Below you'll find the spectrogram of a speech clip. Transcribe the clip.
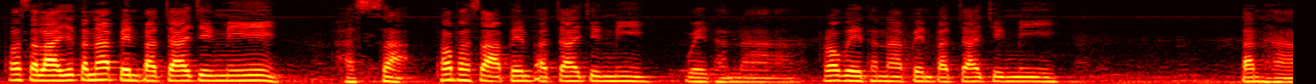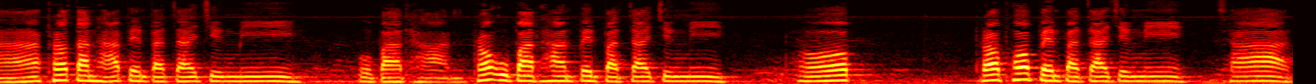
เพราะสลายตนะเป็นปัจจัยจึงมีภาษะเพราะภาษาเป็นปัจจัยจึงมีเวทนา เพราะเวทนาเป็นปัจจัยจึงมีตัณหา เพราะตัณหาเป็นปัจจัยจึงมีอุปาทาน เพราะอุปาทานเป็นปัจจัยจึงมีภพ เพราะภพเป็นปัจจัยจึงมีชาติ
